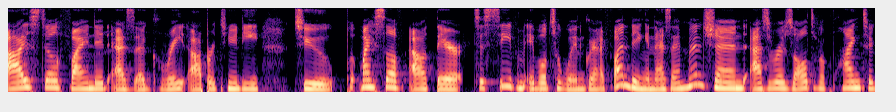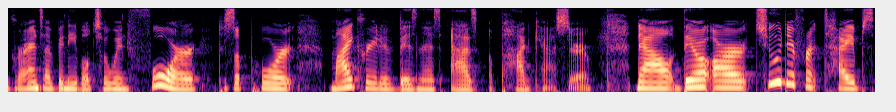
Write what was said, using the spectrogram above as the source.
I still find it as a great opportunity to put myself out there to see if I'm able to win grant funding. And as I mentioned, as a result of applying to grants, I've been able to win four to support my creative business as a podcaster. Now, there are two different types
